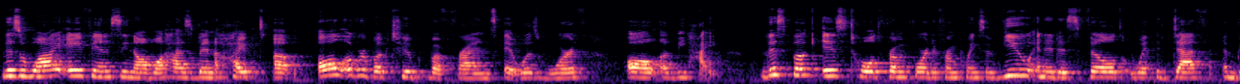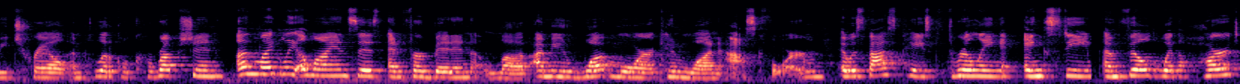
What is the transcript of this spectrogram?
This YA fantasy novel has been hyped up all over booktube, but friends, it was worth all of the hype. This book is told from four different points of view and it is filled with death and betrayal and political corruption, unlikely alliances, and forbidden love. I mean, what more can one ask for? It was fast paced, thrilling, angsty, and filled with heart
